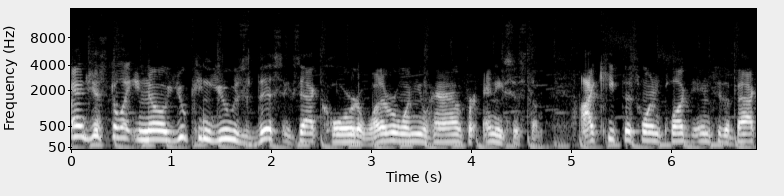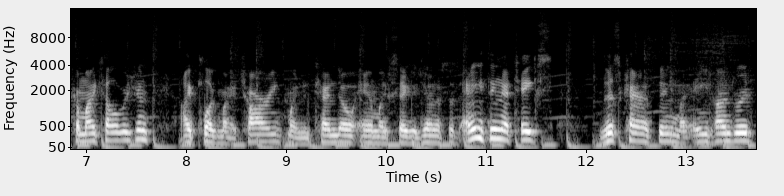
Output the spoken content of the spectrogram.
And just to let you know, you can use this exact cord or whatever one you have for any system. I keep this one plugged into the back of my television. I plug my Atari, my Nintendo, and my Sega Genesis. Anything that takes this kind of thing, my 800,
